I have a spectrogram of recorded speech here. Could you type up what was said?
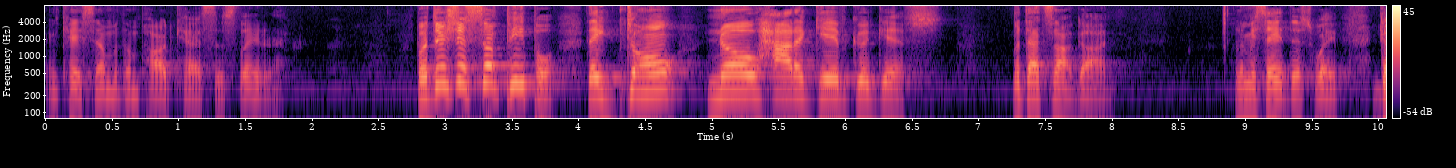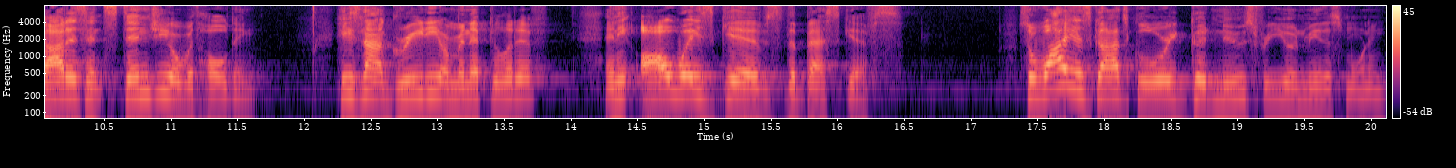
in case some of them podcast this later. But there's just some people, they don't know how to give good gifts. But that's not God. Let me say it this way God isn't stingy or withholding, He's not greedy or manipulative, and He always gives the best gifts. So, why is God's glory good news for you and me this morning?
